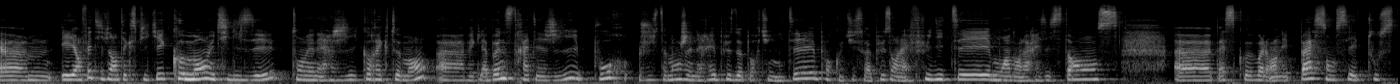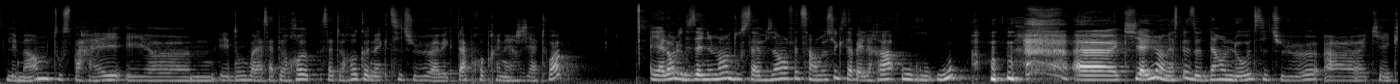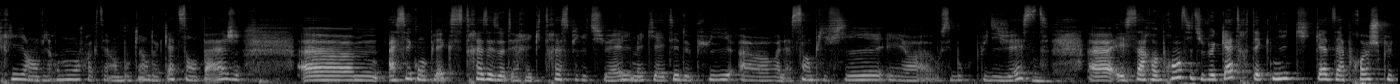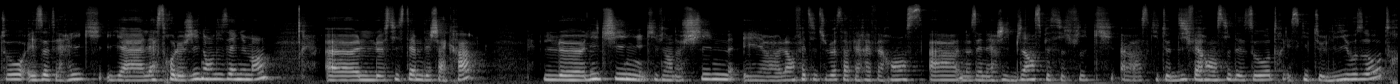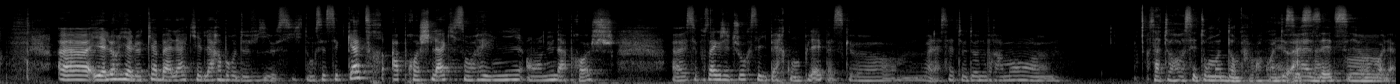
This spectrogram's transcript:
euh, et en fait, il vient t'expliquer comment utiliser ton énergie correctement, euh, avec la bonne stratégie, pour justement générer plus d'opportunités, pour que tu sois plus dans la fluidité, moins dans la résistance. Euh, parce que voilà, on n'est pas censé être tous les mêmes, tous pareils. Et, donc voilà, ça te, ça te reconnecte, si tu veux, avec ta propre énergie à toi. Et alors le design humain, d'où ça vient? En fait, c'est un monsieur qui s'appelle Ra euh, qui a eu un espèce de download, si tu veux, euh, qui a écrit environ, je crois que c'est un bouquin de 400 pages, euh, assez complexe, très ésotérique, très spirituel, mais qui a été depuis voilà, simplifié et aussi beaucoup plus digeste. Mmh. et ça reprend, si tu veux, quatre techniques, quatre approches plutôt ésotériques. Il y a l'astrologie dans le design humain, le système des chakras, le Li Ching qui vient de Chine, et euh, là en fait si tu veux ça fait référence à nos énergies bien spécifiques, à ce qui te différencie des autres et ce qui te lie aux autres. Euh, et alors il y a le Kabbalah qui est l'arbre de vie aussi. Donc c'est ces quatre approches-là qui sont réunies en une approche. Euh, c'est pour ça que j'ai toujours que c'est hyper complet parce que voilà, ça te donne vraiment ça c'est ton mode d'emploi, quoi, de A à Z. Euh, voilà.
